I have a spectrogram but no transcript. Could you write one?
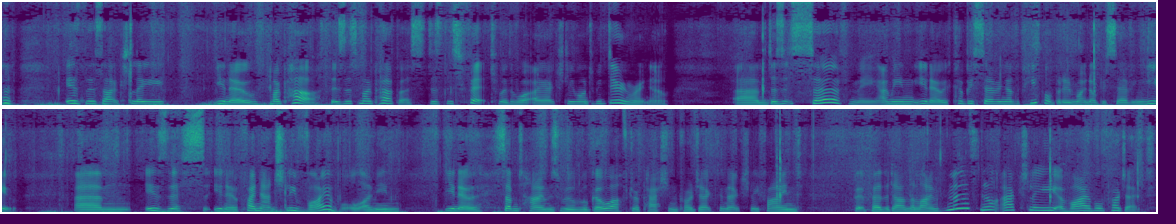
is this actually, you know, my path? Is this my purpose? Does this fit with what I actually want to be doing right now? Um, does it serve me? I mean, you know, it could be serving other people, but it might not be serving you. Um, is this, you know, financially viable? I mean, you know, sometimes we will go after a passion project and actually find a bit further down the line, no, it's not actually a viable project.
